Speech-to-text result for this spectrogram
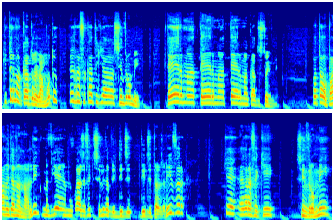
Και τέρμα κάτω, ρε γαμότο, έγραφε κάτι για συνδρομή. Τέρμα, τέρμα, τέρμα κάτω στο email. Πατάω πάνω, ήταν ένα link, με βγαίνει, μου βγάζει αυτή τη σελίδα από την Digital River και έγραφε εκεί συνδρομή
